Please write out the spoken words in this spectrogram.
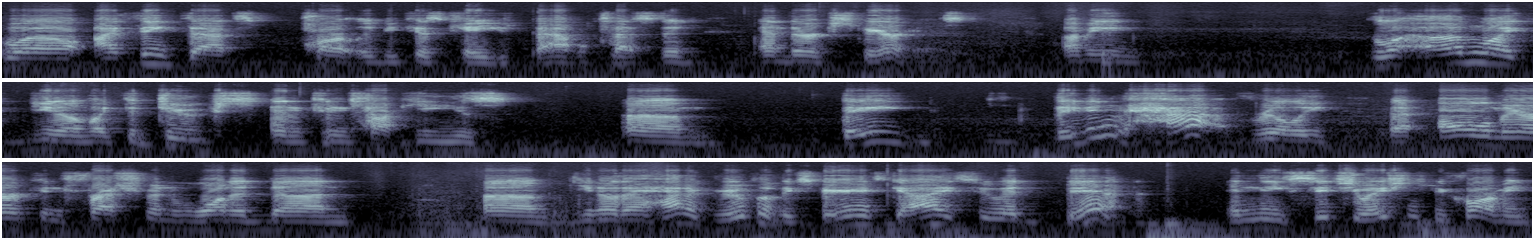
Well, I think that's partly because KU's battle tested and they're experienced. I mean, unlike you know, like the Dukes and Kentuckies, um, they they didn't have really that all American freshman and done. Um, you know, they had a group of experienced guys who had been in these situations before. I mean,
